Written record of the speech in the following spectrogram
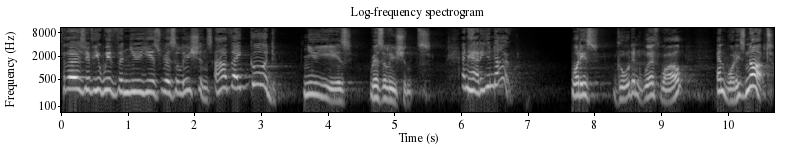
For those of you with the New Year's resolutions, are they good New Year's resolutions? And how do you know what is good and worthwhile and what is not?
